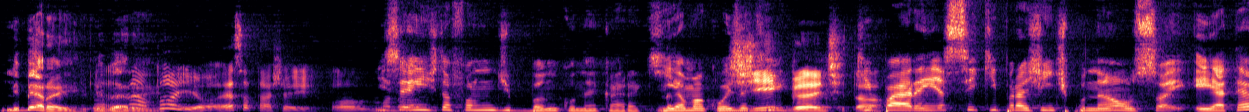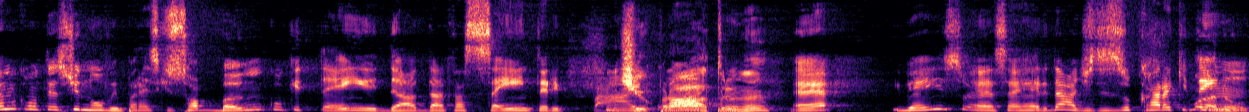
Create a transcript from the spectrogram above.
Libera aí, libera Não, aí. tô aí, ó, essa taxa aí. Ó, Isso a lá. gente tá falando de banco, né, cara? Que é uma coisa que... Gigante, tá? Que parece que pra gente, tipo, não, só. E até no contexto de nuvem, parece que só banco que tem, e da data center e pá, Tier e próprio. 4, né? É. E é isso, essa é a realidade. Às vezes o cara que Mano, tem um,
